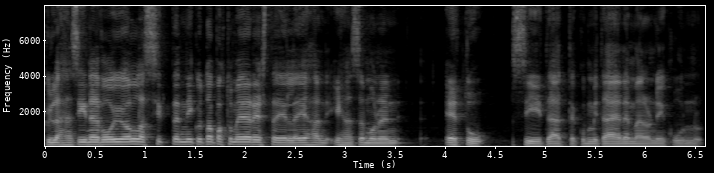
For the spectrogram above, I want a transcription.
kyllähän siinä voi olla sitten niin tapahtumajärjestäjille ihan, ihan semmoinen etu siitä, että kun mitä enemmän on niin kuin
